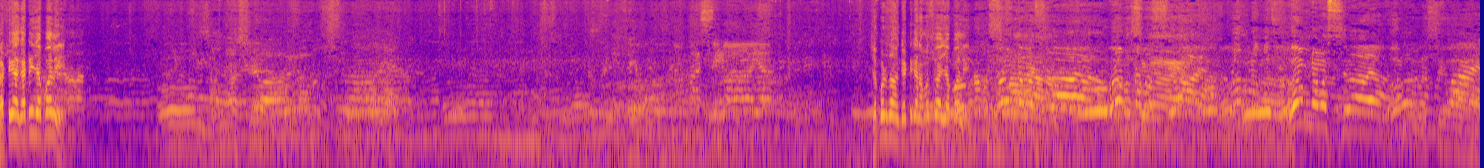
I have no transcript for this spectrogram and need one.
గట్టిగా గట్టిగా చెప్పాలి. చెప్పండి స్వామి గట్టిగా నమశివాయ చెప్పాలి. ఓం నమ శివాయ. ఓం నమ శివాయ.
